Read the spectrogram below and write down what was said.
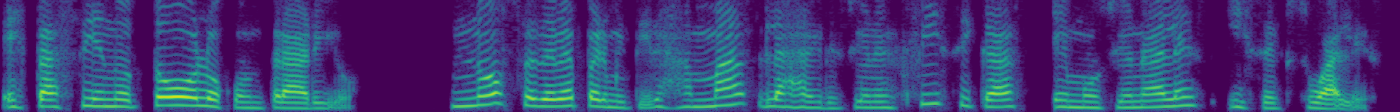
está haciendo todo lo contrario. No se debe permitir jamás las agresiones físicas, emocionales y sexuales.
